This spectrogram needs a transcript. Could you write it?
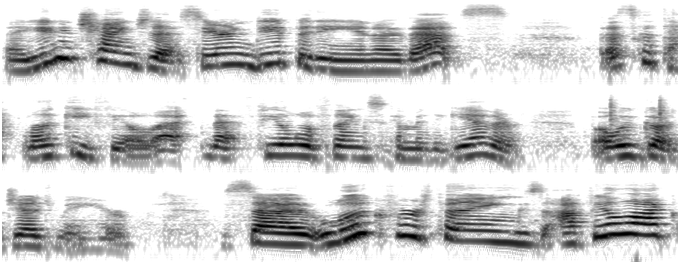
Now you can change that serendipity. You know that's that's got that lucky feel, that that feel of things coming together. But we've got judgment here. So look for things. I feel like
